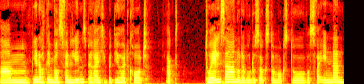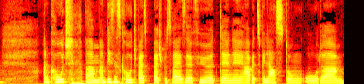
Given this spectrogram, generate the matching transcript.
Ähm, je nachdem, was für eine Lebensbereiche bei dir heute gerade aktuell sind oder wo du sagst, da magst du was verändern, ein Coach, ähm, ein Business Coach be beispielsweise für deine Arbeitsbelastung oder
